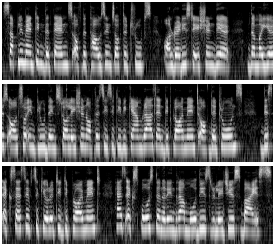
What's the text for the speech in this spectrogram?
supplementing the tens of the thousands of the troops already stationed there. The measures also include the installation of the CCTV cameras and deployment of the drones. This excessive security deployment has exposed the Narendra Modi's religious bias.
